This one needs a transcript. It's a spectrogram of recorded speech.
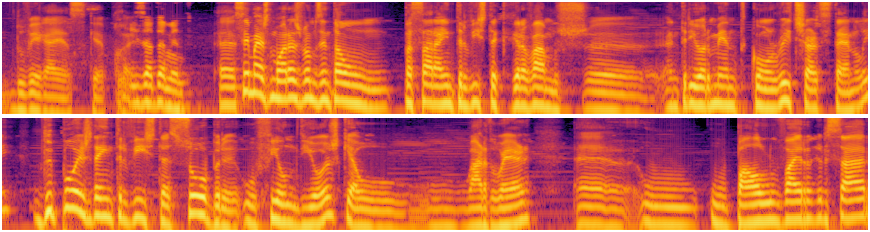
do VHS, que é porreiro. Exatamente. Uh, sem mais demoras, vamos então passar à entrevista que gravámos uh, anteriormente com Richard Stanley. Depois da entrevista sobre o filme de hoje, que é o, o Hardware, uh, o, o Paulo vai regressar,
